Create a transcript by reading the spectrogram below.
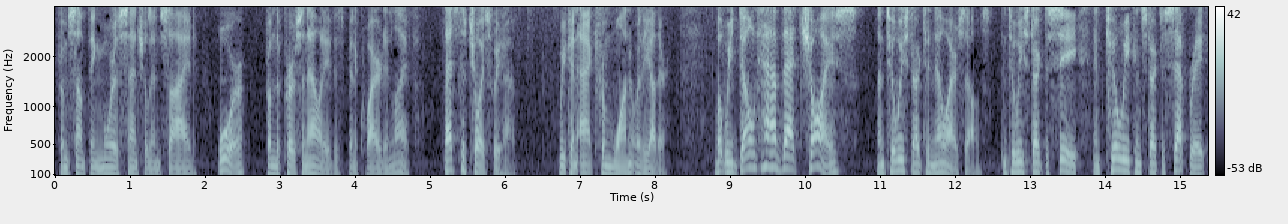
from something more essential inside or from the personality that's been acquired in life. That's the choice we have. We can act from one or the other. But we don't have that choice until we start to know ourselves, until we start to see, until we can start to separate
